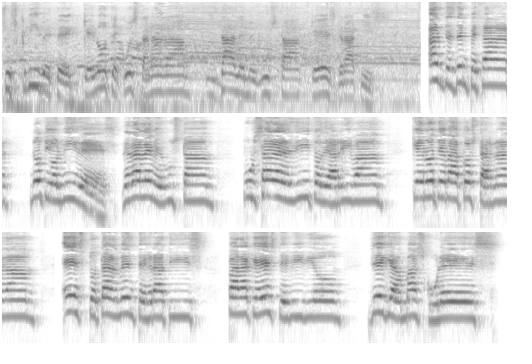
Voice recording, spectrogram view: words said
suscríbete que no te cuesta nada y dale me gusta que es gratis. Antes de empezar, no te olvides de darle me gusta, pulsar el dedito de arriba, que no te va a costar nada, es totalmente gratis para que este vídeo llegue a más culés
